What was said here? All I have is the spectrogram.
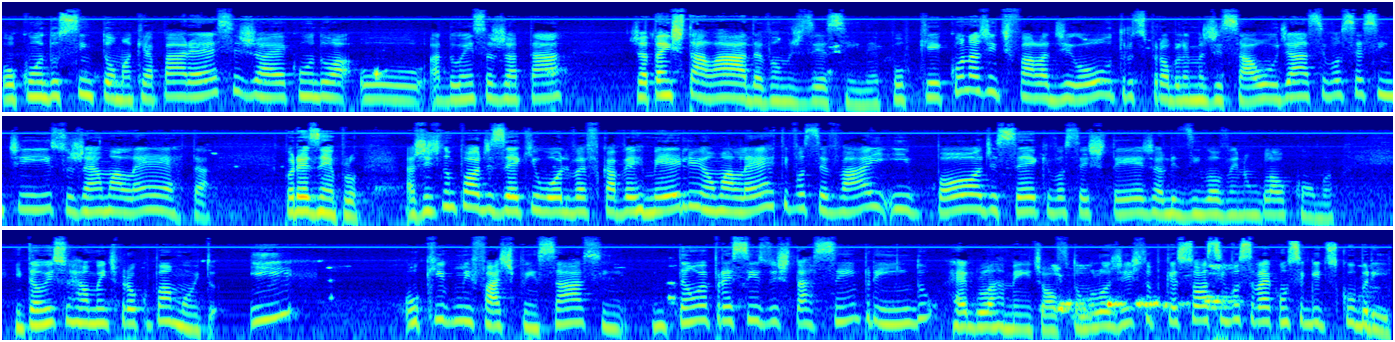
Ou quando o sintoma que aparece já é quando a, o, a doença já está já está instalada, vamos dizer assim, né? Porque quando a gente fala de outros problemas de saúde, ah, se você sentir isso já é um alerta. Por exemplo, a gente não pode dizer que o olho vai ficar vermelho e é um alerta e você vai e pode ser que você esteja ali desenvolvendo um glaucoma. Então isso realmente preocupa muito. E o que me faz pensar assim, então é preciso estar sempre indo regularmente ao oftalmologista, porque só assim você vai conseguir descobrir.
